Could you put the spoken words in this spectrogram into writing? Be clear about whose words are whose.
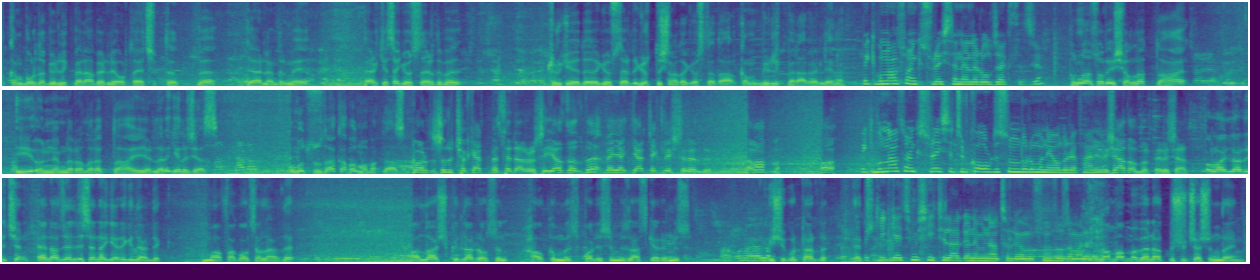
Speaker 1: halkın burada birlik beraberliği ortaya çıktı ve değerlendirmeyi herkese gösterdi ve Türkiye'de de gösterdi, yurt dışına da gösterdi halkın birlik beraberliğini.
Speaker 2: Peki bundan sonraki süreçte neler olacak sizce?
Speaker 1: Bundan sonra inşallah daha iyi önlemler alarak daha iyi yerlere geleceğiz. Umutsuzluğa kapılmamak lazım.
Speaker 3: ordusunu çökertme senaryosu yazıldı ve gerçekleştirildi. Tamam mı? O.
Speaker 2: Peki bundan sonraki süreçte Türk ordusunun durumu ne olur efendim?
Speaker 3: Perişan olur, perişan.
Speaker 4: Olaylar için en az 50 sene geri giderdik. Muvaffak olsalardı. Allah'a şükürler olsun. Halkımız, polisimiz, askerimiz işi kurtardı. Hepsini.
Speaker 2: Peki geçmiş ihtilal dönemini hatırlıyor musunuz o zaman?
Speaker 4: Zaman mı ben 63 yaşındayım.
